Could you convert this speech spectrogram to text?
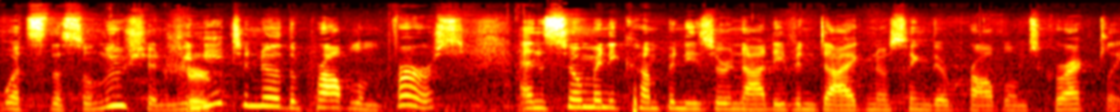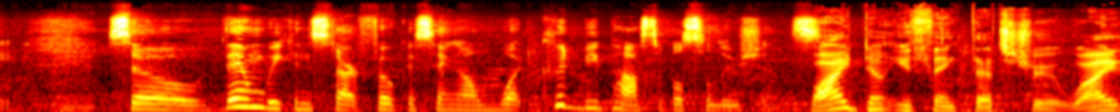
what's the solution. Sure. We need to know the problem first, and so many companies are not even diagnosing their problems correctly. Hmm. So then we can start focusing on what could be possible solutions. Why don't you think that's true? Why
